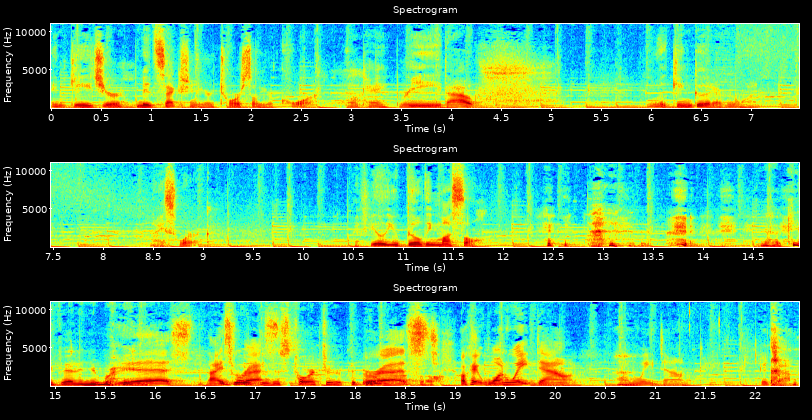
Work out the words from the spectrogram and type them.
Engage your midsection, your torso, your core, okay? Breathe out. Looking good, everyone. Nice work. I feel you building muscle. Yeah, keep that in your brain. Yes, nice You're going through this torture to build Rest. muscle. Okay, one weight down. One weight down. Okay, good job.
